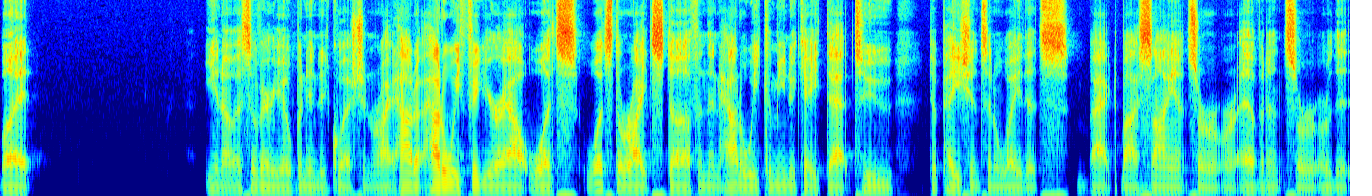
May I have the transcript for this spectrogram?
but you know it's a very open-ended question right? How do how do we figure out what's what's the right stuff? And then how do we communicate that to to patients in a way that's backed by science or, or evidence or, or that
